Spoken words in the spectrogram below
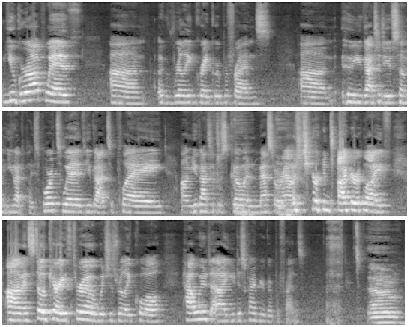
you grew up with um, a really great group of friends um, who you got to do some, you got to play sports with, you got to play, um, you got to just go and mess around your entire life um, and still carry through, which is really cool. How would uh, you describe your group of friends? Um,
